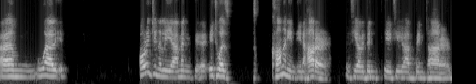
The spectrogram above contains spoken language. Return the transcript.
um, well, it, originally, I mean, uh, it was common in, in Harar, if you have been, if you have been to Harar,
